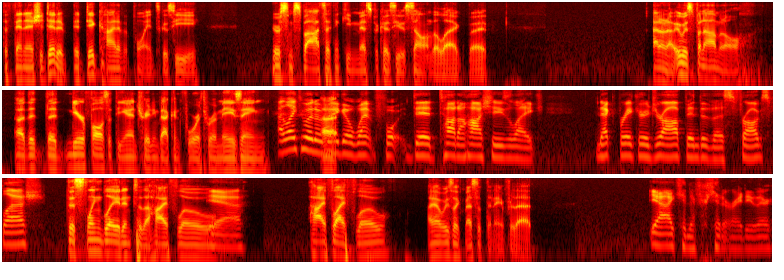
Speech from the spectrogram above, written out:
the finish. It did it, it did kind of at points because he there were some spots I think he missed because he was selling the leg, but I don't know. It was phenomenal. Uh, the the near falls at the end, trading back and forth, were amazing. I liked when Omega uh, went for did Tanahashi's like neck breaker drop into this frog splash. The sling blade into the high flow. Yeah. High fly flow. I always like mess up the name for that. Yeah, I can never get it right either.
